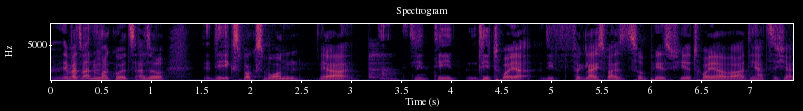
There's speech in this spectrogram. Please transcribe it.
was, warte mal kurz. Also die Xbox One, ja, die, die, die teuer, die vergleichsweise zur PS4 teuer war, die hat sich ja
